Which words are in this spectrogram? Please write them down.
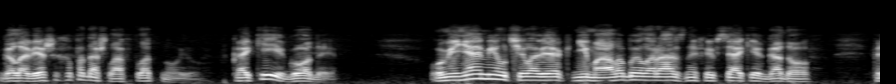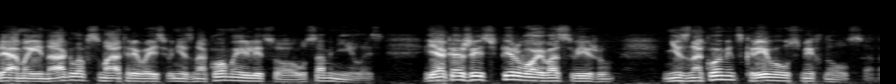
Головешиха подошла вплотную. «В какие годы?» «У меня, мил человек, немало было разных и всяких годов». Прямо и нагло, всматриваясь в незнакомое лицо, усомнилась. «Я, кажись, впервой вас вижу». Незнакомец криво усмехнулся.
